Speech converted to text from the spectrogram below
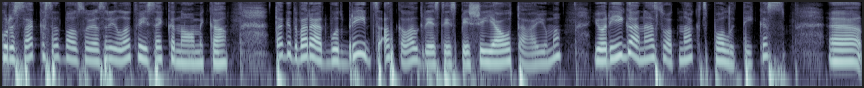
kura sekas atbalsojās arī Latvijas ekonomikā. Tagad varētu būt brīdis atkal atgriezties pie šī jautājuma, jo Rīgā nesot nakts politikas, eh,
